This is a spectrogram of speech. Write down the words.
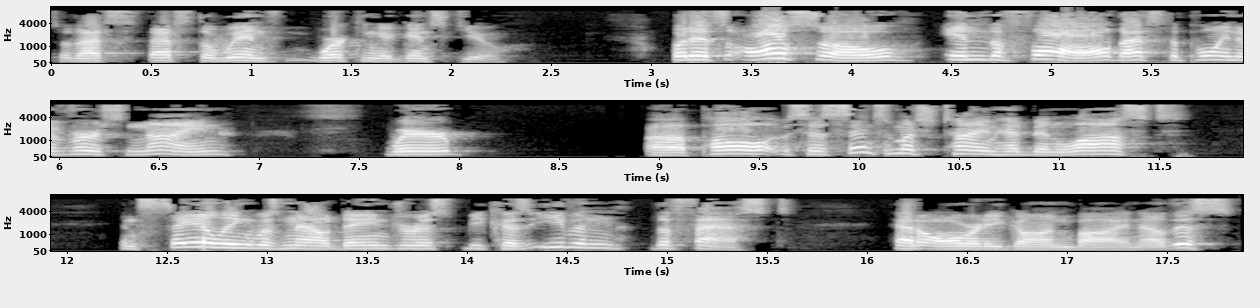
So that's, that's the wind working against you. But it's also in the fall, that's the point of verse 9, where uh, Paul says, since much time had been lost, and sailing was now dangerous because even the fast had already gone by. Now this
